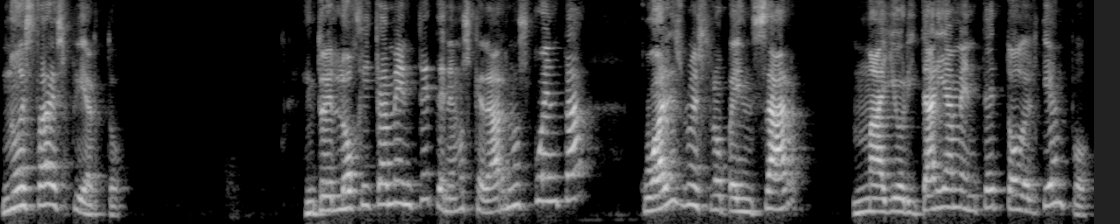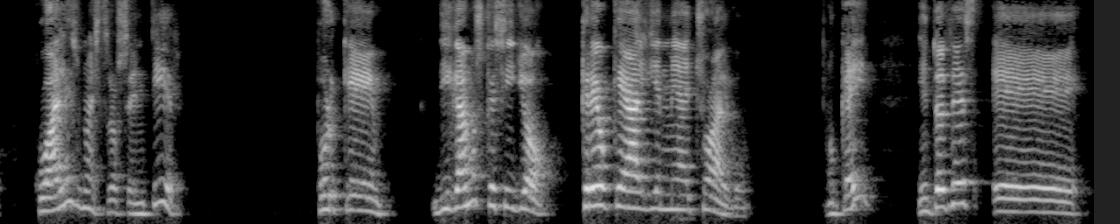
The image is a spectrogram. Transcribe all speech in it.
No está despierto. Entonces, lógicamente, tenemos que darnos cuenta cuál es nuestro pensar mayoritariamente todo el tiempo, cuál es nuestro sentir. Porque digamos que si yo creo que alguien me ha hecho algo, ¿ok? Y entonces, eh,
